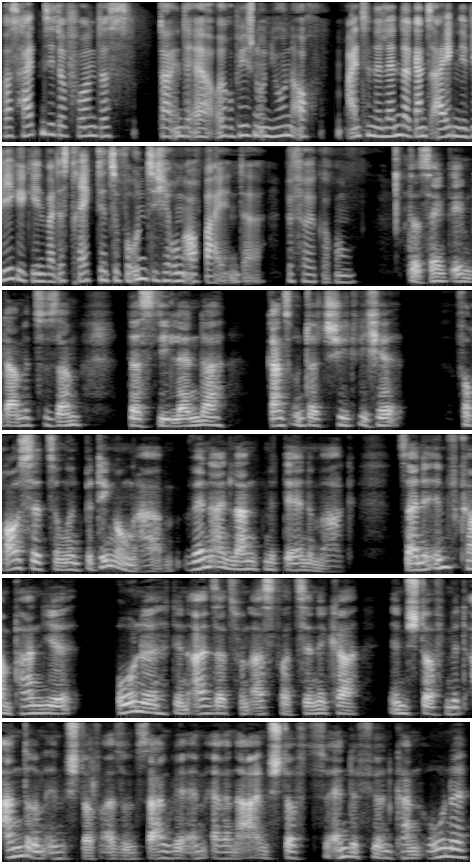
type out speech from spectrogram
Was halten Sie davon, dass da in der Europäischen Union auch einzelne Länder ganz eigene Wege gehen, weil das trägt ja zur Verunsicherung auch bei in der Bevölkerung? Das hängt eben damit zusammen, dass die Länder ganz unterschiedliche Voraussetzungen und Bedingungen haben. Wenn ein Land mit Dänemark seine Impfkampagne ohne den Einsatz von AstraZeneca Impfstoff mit anderem Impfstoff, also sagen wir mRNA-Impfstoff, zu Ende führen kann, ohne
